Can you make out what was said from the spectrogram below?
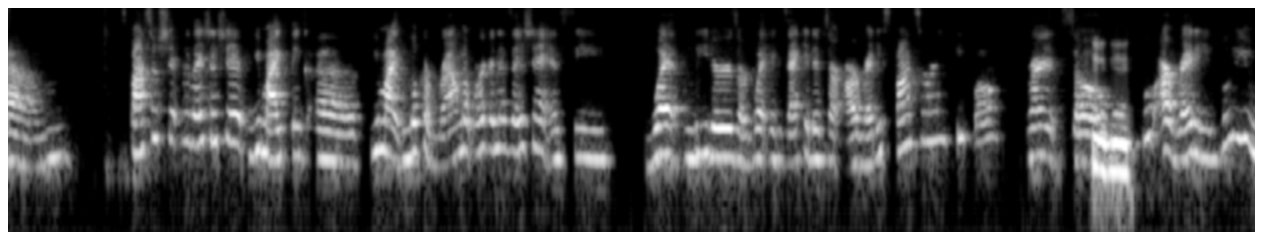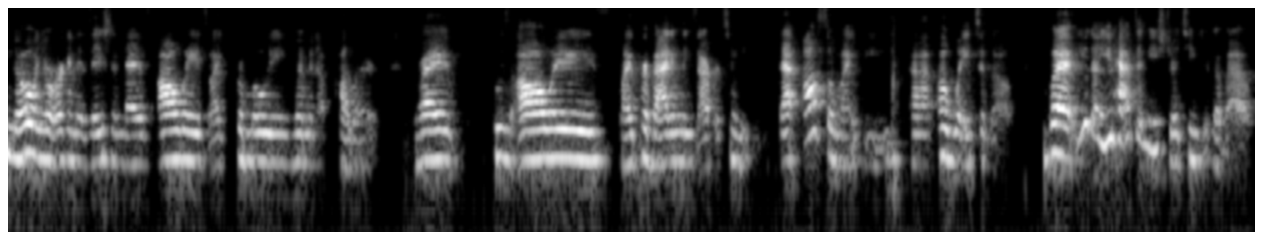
um, sponsorship relationship, you might think of, you might look around the organization and see what leaders or what executives are already sponsoring people, right? So mm-hmm. who already, who do you know in your organization that is always like promoting women of color, right? Who's always like providing these opportunities. That also might be uh, a way to go. But you know, you have to be strategic about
